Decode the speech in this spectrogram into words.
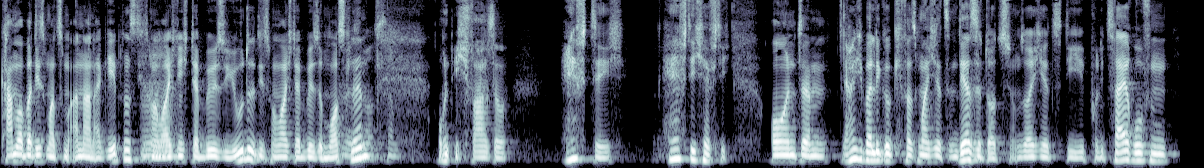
kam aber diesmal zum anderen Ergebnis. Diesmal mhm. war ich nicht der böse Jude, diesmal war ich der böse Moslem. Und ich war so, heftig, heftig, heftig. Und ähm, ja, ich überlege, okay, was mache ich jetzt in der Situation? Soll ich jetzt die Polizei rufen?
